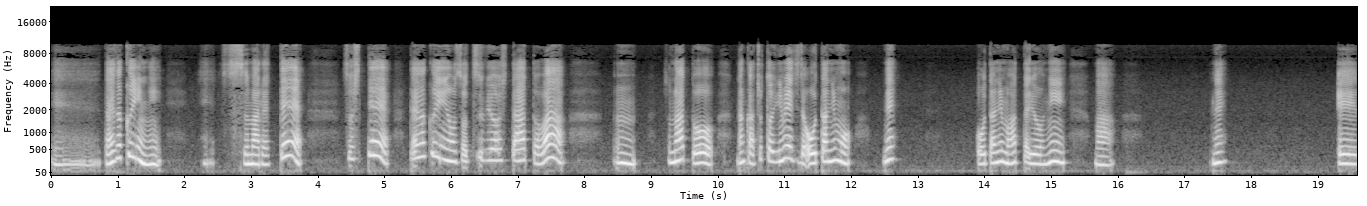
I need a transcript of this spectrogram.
えー、大学院に、えー、進まれて、そして、大学院を卒業した後は、うん、その後、なんかちょっとイメージでお歌にもね、お歌にもあったように、まあ、ね、英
